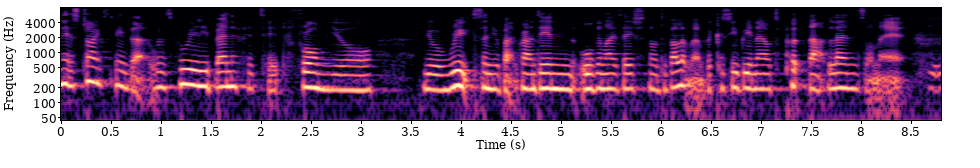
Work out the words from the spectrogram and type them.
And it strikes me that was really benefited from your your roots and your background in organisational development because you've been able to put that lens on it. Yeah.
